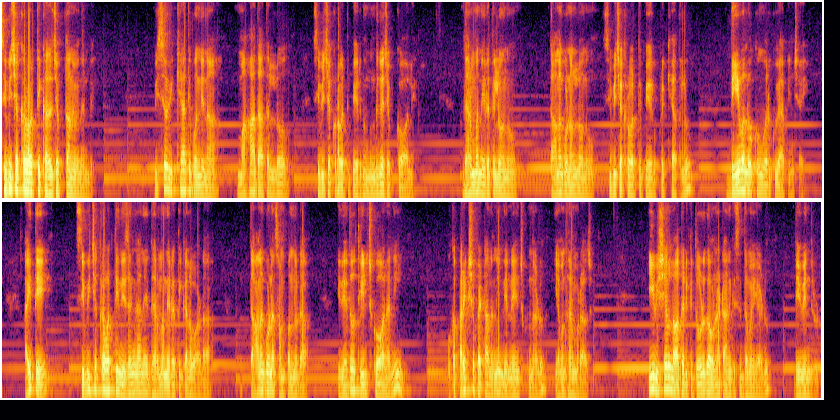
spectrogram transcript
శిబి చక్రవర్తి కథ చెప్తాను వినండి. విశ్వవిఖ్యాతి పొందిన మహాదాతల్లో శివి చక్రవర్తి పేరును ముందుగా చెప్పుకోవాలి. ధర్మనిరతిలోనూ దానగుణంలోనూ శిబి చక్రవర్తి పేరు ప్రఖ్యాతలు దేవలోకం వరకు వ్యాపించాయి. అయితే శిబి చక్రవర్తి నిజంగానే ధర్మనిరతి గలవాడా దానగుణ సంపన్నుడా? ఇదేదో తేల్చుకోవాలని ఒక పరీక్ష పెట్టాలని నిర్ణయించుకున్నాడు యమధర్మరాజు. ఈ విషయంలో అతడికి తోడుగా ఉండటానికి సిద్ధమయ్యాడు దేవేంద్రుడు.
